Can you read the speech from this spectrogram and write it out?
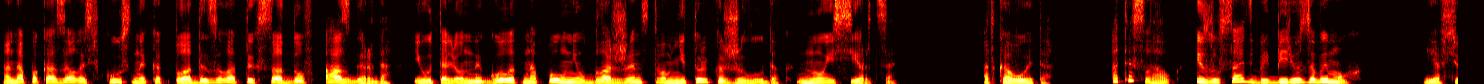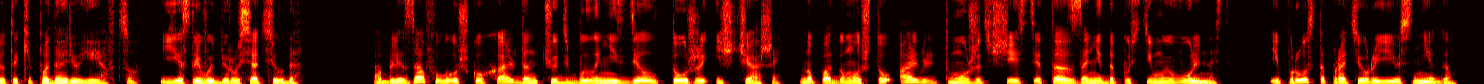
она показалась вкусной, как плоды золотых садов Асгарда, и утоленный голод наполнил блаженством не только желудок, но и сердце. От кого это? От Ислаук, из усадьбы Березовый мух. Я все-таки подарю ей овцу, если выберусь отсюда. Облизав ложку, Хальден чуть было не сделал тоже из чаши, но подумал, что Альвельд может счесть это за недопустимую вольность и просто протер ее снегом.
